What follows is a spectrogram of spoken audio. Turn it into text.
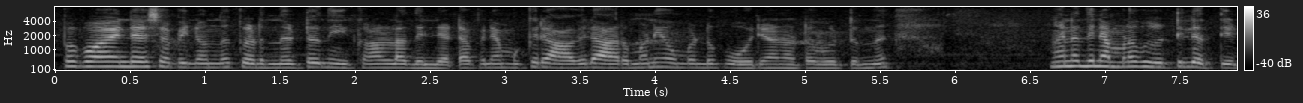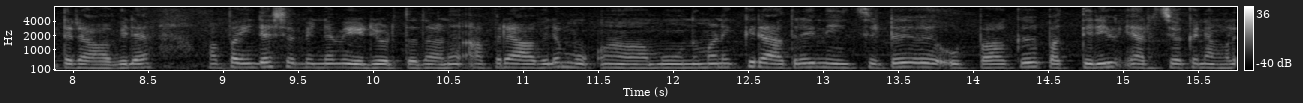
ഇപ്പോൾ പോയതിന്റെ ശേഷം പിന്നെ ഒന്ന് കിടന്നിട്ട് നീക്കാനുള്ളതില്ല കേട്ടോ അപ്പോൾ നമുക്ക് രാവിലെ ആറുമണിയാകുമ്പോൾ പോരുകയാണ് കേട്ടോ വീട്ടിൽ നിന്ന് അങ്ങനെ അത് നമ്മളെ വീട്ടിലെത്തിയിട്ട് രാവിലെ അപ്പോൾ അതിന്റെ ശേഷം പിന്നെ വീഡിയോ എടുത്തതാണ്. അപ്പോൾ രാവിലെ മൂന്ന് മണിക്ക് രാത്രി നീച്ചിട്ട് ഉപ്പാക്ക് പത്തിരിയും ഇറച്ചിയൊക്കെ ഞങ്ങൾ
